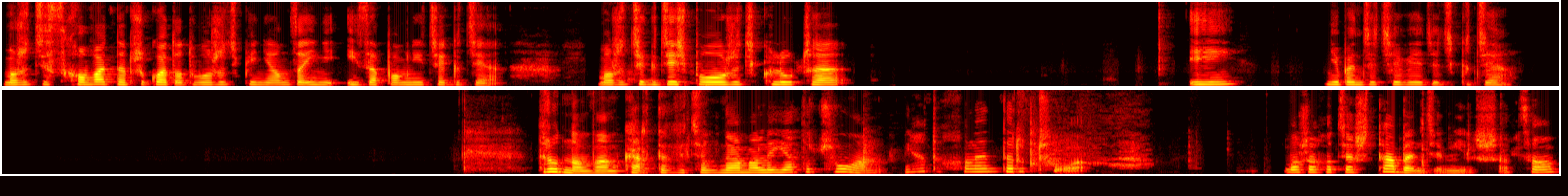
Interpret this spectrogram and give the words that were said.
Możecie schować, na przykład odłożyć pieniądze i, i zapomnicie gdzie. Możecie gdzieś położyć klucze i nie będziecie wiedzieć gdzie. Trudną wam kartę wyciągnęłam, ale ja to czułam. Ja to Holender czułam. Może chociaż ta będzie milsza, co?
